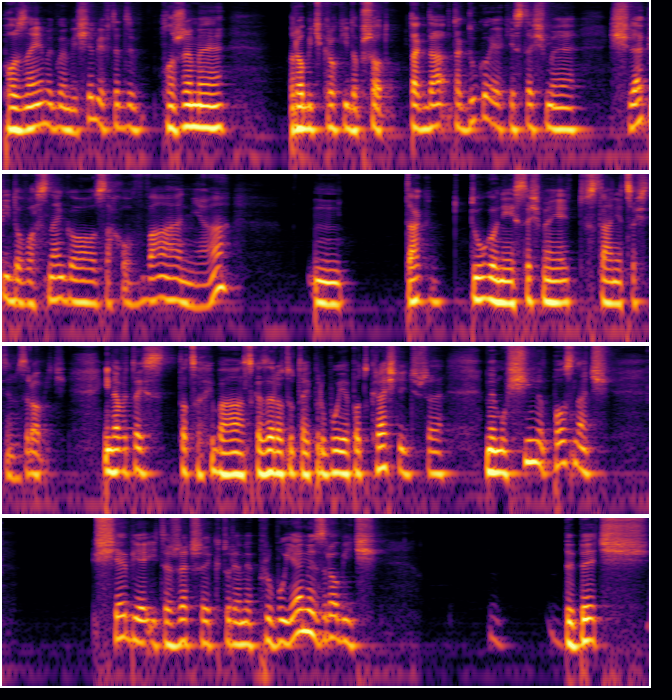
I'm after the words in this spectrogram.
poznajemy głębiej siebie, wtedy możemy robić kroki do przodu. Tak, da, tak długo, jak jesteśmy ślepi do własnego zachowania, mm, tak długo nie jesteśmy w stanie coś z tym zrobić. I nawet to jest to, co chyba Skazero tutaj próbuje podkreślić, że my musimy poznać siebie i te rzeczy, które my próbujemy zrobić, by być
